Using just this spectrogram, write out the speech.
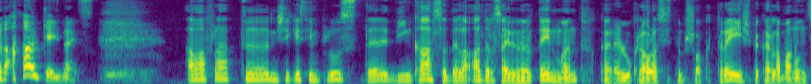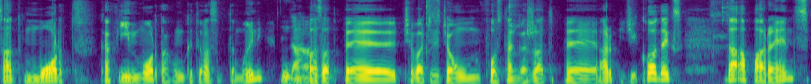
ok, nice. Am aflat uh, niște chestii în plus de, din casă de la Other Side Entertainment, care lucrau la System Shock 3 și pe care l-am anunțat mort, ca fiind mort acum câteva săptămâni, Da. bazat pe ceva ce zicea un fost angajat pe RPG Codex, dar aparent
